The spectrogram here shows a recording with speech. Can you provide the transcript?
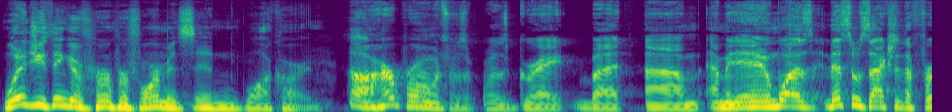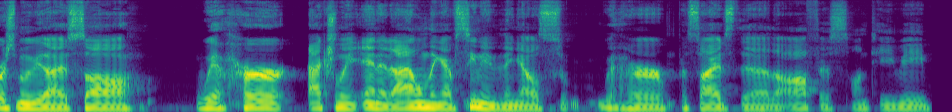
What did you think of her performance in Walk Hard? Oh, her performance was was great, but um, I mean, it was this was actually the first movie that I saw with her actually in it. I don't think I've seen anything else with her besides the the Office on TV.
